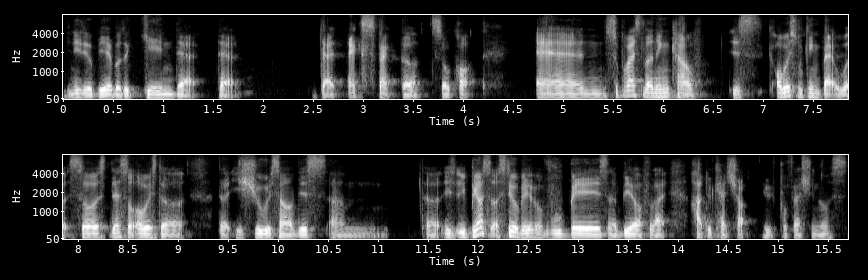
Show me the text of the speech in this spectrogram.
You need to be able to gain that that that X factor, so called. And supervised learning kind of is always looking backwards. So that's always the the issue with some of this. Um, the it, because still a bit of rule based and a bit of like hard to catch up with professionals.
